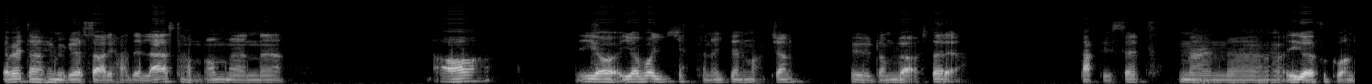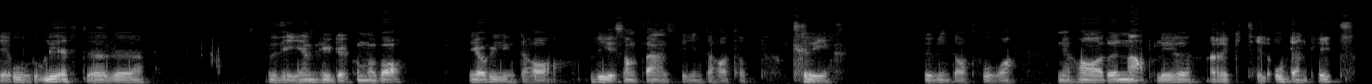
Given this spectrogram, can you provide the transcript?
Jag vet inte hur mycket Sarri hade läst honom, men eh, ja, jag, jag var jättenöjd den matchen. Hur de löste det. Taktiskt sett. Men uh, jag är fortfarande orolig efter uh, VM, hur det kommer vara. Jag vill inte ha, vi som fans vill inte ha topp tre. Vi vill inte ha två. Nu har Napoli ryckt till ordentligt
